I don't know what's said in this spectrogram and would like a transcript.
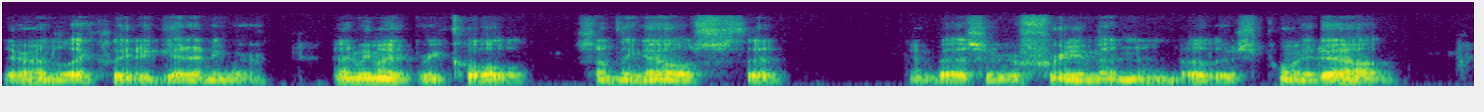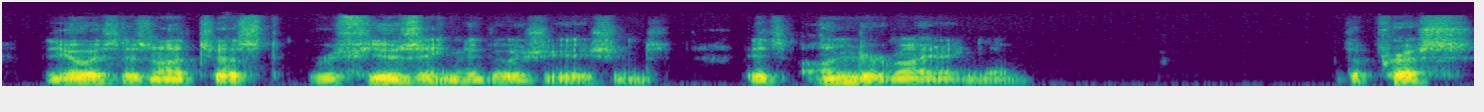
they're unlikely to get anywhere. And we might recall something else that Ambassador Freeman and others point out. The US is not just refusing negotiations, it's undermining them. The press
